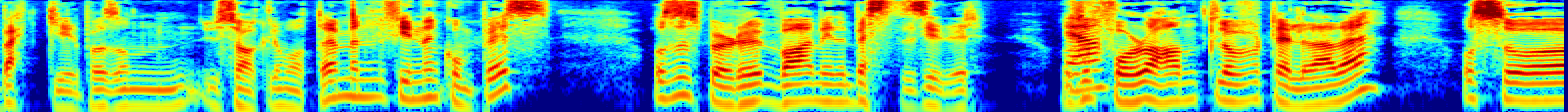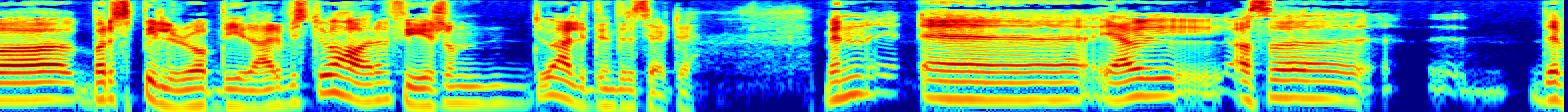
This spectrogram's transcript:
backer på sånn usaklig måte, men finn en kompis, og så spør du hva er mine beste sider. Og Ja. så får du han til å fortelle deg det, og så bare spiller du opp de der, hvis du har en fyr som du er litt interessert i. Men eh, jeg vil Altså det,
